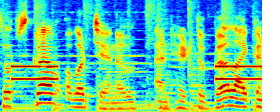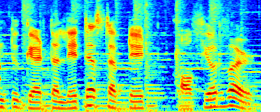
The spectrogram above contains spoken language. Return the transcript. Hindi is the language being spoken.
Subscribe our channel and hit the bell icon to get the latest update of your world.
